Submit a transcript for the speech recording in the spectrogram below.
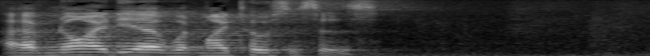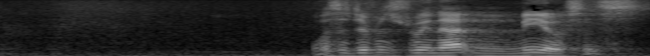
I have no idea what mitosis is. What's the difference between that and meiosis?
